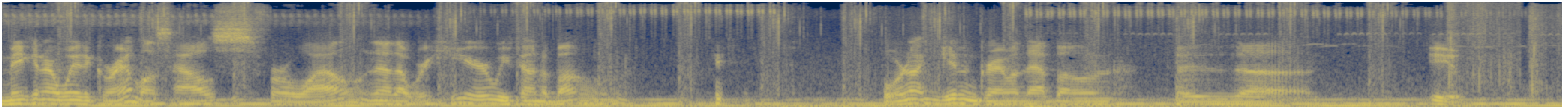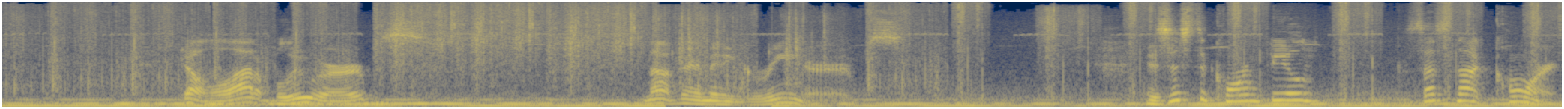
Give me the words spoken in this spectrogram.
making our way to Grandma's house for a while. Now that we're here, we found a bone. but we're not giving Grandma that bone because, uh, ew. Got a lot of blue herbs. Not very many green herbs. Is this the cornfield? Because that's not corn.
